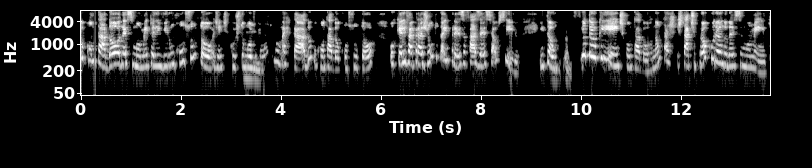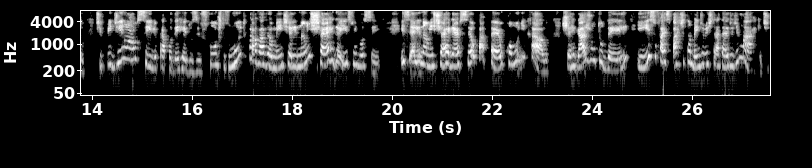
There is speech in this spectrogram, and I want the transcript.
o contador, nesse momento, ele vira um consultor. A gente costuma ouvir muito no mercado, o contador consultor, porque ele vai para junto da empresa fazer esse auxílio. Então, se o teu cliente contador não tá, está te procurando nesse momento, te pedindo um auxílio para poder reduzir os custos, muito provavelmente ele não enxerga isso em você. E se ele não enxerga, é seu papel comunicá-lo, chegar junto dele, e isso faz parte também de uma estratégia de marketing,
